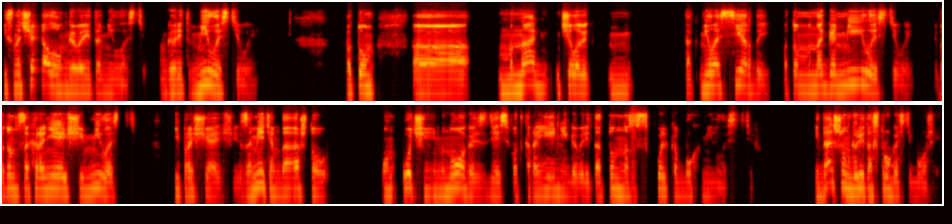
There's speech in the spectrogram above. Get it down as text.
И сначала он говорит о милости. Он говорит милостивый. Потом э, мног, человек так, милосердный, потом многомилостивый, и потом сохраняющий милость и прощающий. Заметим, да, что он очень много здесь в Откровении говорит о том, насколько Бог милостив. И дальше он говорит о строгости Божьей.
